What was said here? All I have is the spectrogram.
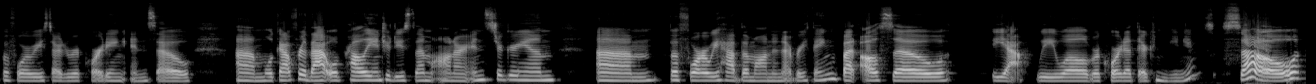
before we started recording, and so um, look out for that. We'll probably introduce them on our Instagram um, before we have them on and everything. But also, yeah, we will record at their convenience. So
